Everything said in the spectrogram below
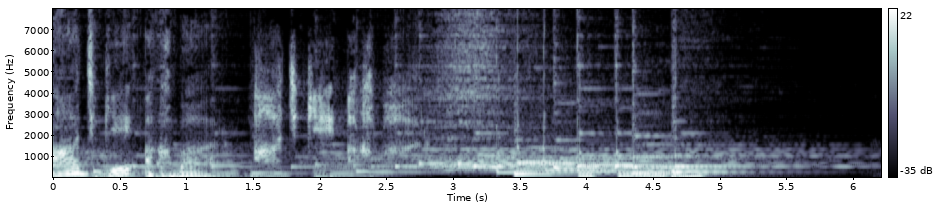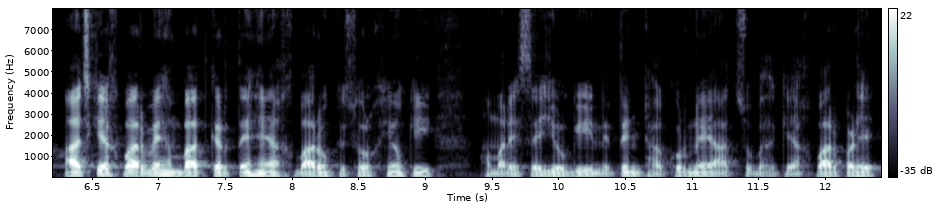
आज के अखबार। आज के अखबार। आज के अखबार में हम बात करते हैं अखबारों की सुर्खियों की। हमारे सहयोगी नितिन ठाकुर ने आज सुबह के अखबार पढ़े।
